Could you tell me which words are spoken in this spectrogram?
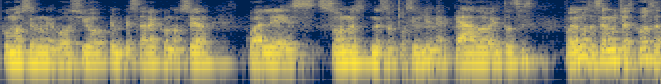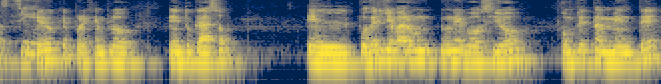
cómo hacer un negocio, empezar a conocer cuáles son nuestro posible mercado, entonces podemos hacer muchas cosas. Y creo que, por ejemplo, en tu caso, el poder llevar un, negocio completamente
